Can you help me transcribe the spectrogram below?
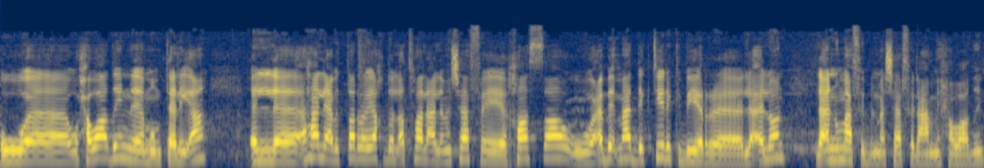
وحواضن ممتلئة. الأهالي عم بيضطروا ياخذوا الأطفال على مشافي خاصة وعبء مادي كثير كبير لهم لأنه ما في بالمشافي العامه حواضن.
